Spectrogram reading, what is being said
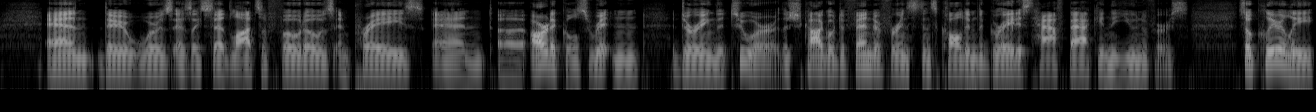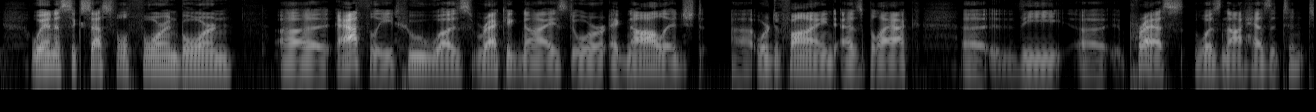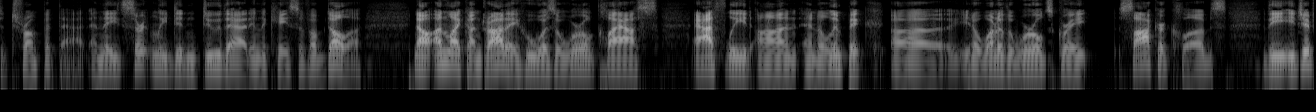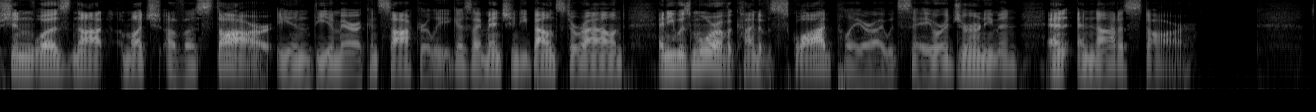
And there was, as I said, lots of photos and praise and uh, articles written during the tour. The Chicago Defender, for instance, called him the greatest halfback in the universe. So clearly, when a successful foreign born uh, athlete who was recognized or acknowledged uh, or defined as black uh, the uh, press was not hesitant to trumpet that. And they certainly didn't do that in the case of Abdullah. Now, unlike Andrade, who was a world class athlete on an Olympic, uh, you know, one of the world's great soccer clubs, the Egyptian was not much of a star in the American Soccer League. As I mentioned, he bounced around and he was more of a kind of a squad player, I would say, or a journeyman, and, and not a star.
